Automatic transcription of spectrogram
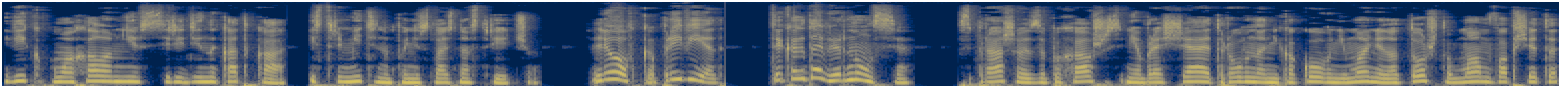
Вика помахала мне с середины катка и стремительно понеслась навстречу. «Левка, привет! Ты когда вернулся?» Спрашивает, запыхавшись, не обращает ровно никакого внимания на то, что мама вообще-то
